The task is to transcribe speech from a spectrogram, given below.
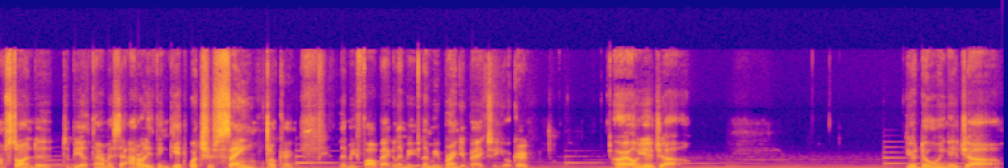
I'm starting to to be a thermostat. I don't even get what you're saying. Okay, let me fall back. Let me let me bring it back to you. Okay. All right, on your job you're doing a job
